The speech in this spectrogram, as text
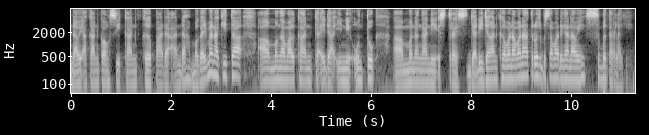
Nawi akan kongsikan kepada anda bagaimana kita uh, mengamalkan kaedah ini untuk uh, menangani stres. Jadi jangan ke mana-mana terus bersama dengan Nawi sebentar lagi.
